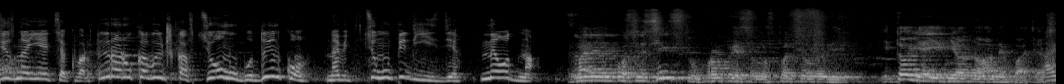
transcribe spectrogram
зізнається, квартира рукавичка в цьому будинку, навіть в цьому під'їзді, не одна. З мене по сусідству прописано 100 чоловік. І то я їх ні одного не бачив. А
